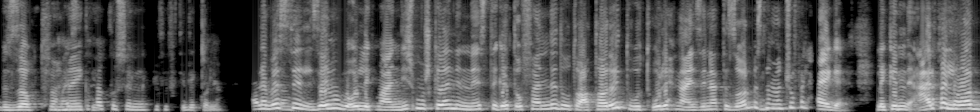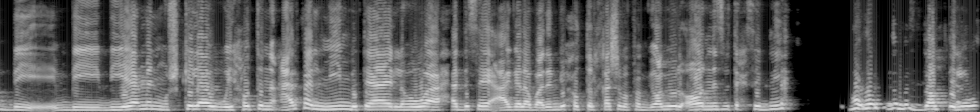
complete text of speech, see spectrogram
بالظبط ما فهماكي. يستحقش ال negativity دي كلها. أنا بس زي ما بقول لك ما عنديش مشكلة إن الناس ت get offended وتعترض وتقول إحنا عايزين اعتذار بس لما نشوف الحاجة. لكن عارفة اللي هو بي بي بيعمل مشكلة ويحط عارفة الميم بتاع اللي هو حد سايق عجلة وبعدين بيحط الخشبة فبيقعد يقول آه الناس بتحسدني؟ هو كده بالظبط اللي هو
